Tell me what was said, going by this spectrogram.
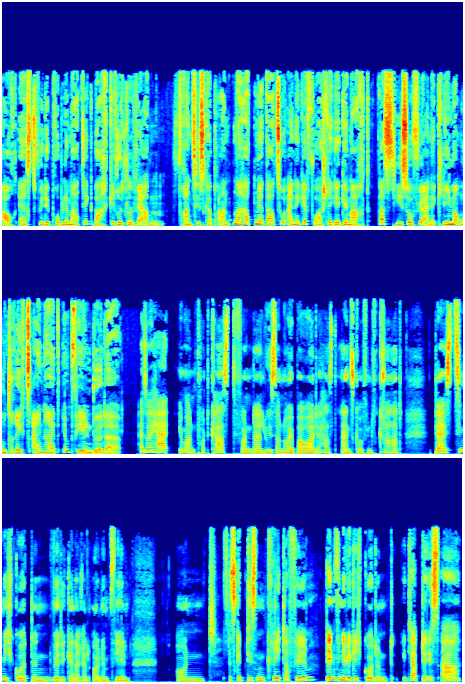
auch erst für die Problematik wachgerüttelt werden. Franziska Brandner hat mir dazu einige Vorschläge gemacht, was sie so für eine Klimaunterrichtseinheit empfehlen würde. Also höre immer einen Podcast von der Luisa Neubauer, der heißt 1,5 Grad. Der ist ziemlich gut, den würde ich generell allen empfehlen. Und es gibt diesen Greta-Film, den finde ich wirklich gut und ich glaube, der ist auch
